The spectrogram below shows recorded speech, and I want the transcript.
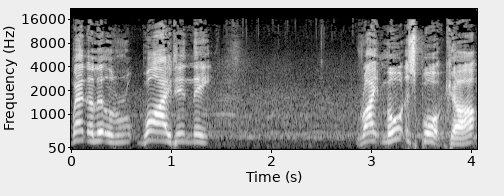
went a little wide in the right Motorsport car.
